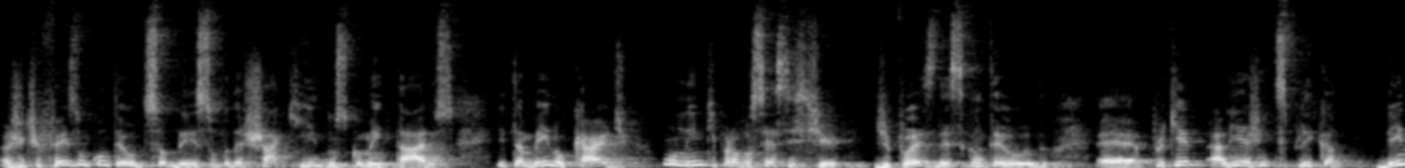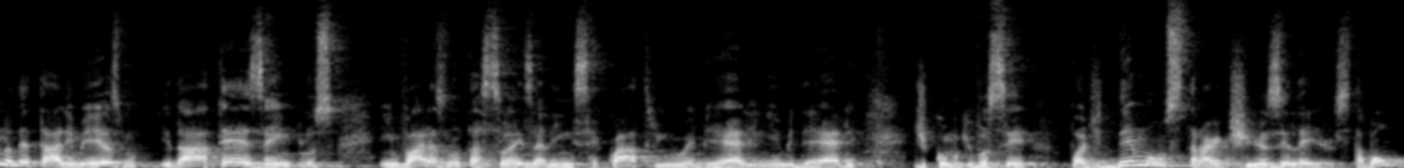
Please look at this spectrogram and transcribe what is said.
a gente fez um conteúdo sobre isso, vou deixar aqui nos comentários e também no card um link para você assistir depois desse conteúdo conteúdo, é, porque ali a gente explica bem no detalhe mesmo e dá até exemplos em várias notações ali em C4, em UML, em MDL, de como que você pode demonstrar tiers e layers, tá bom?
